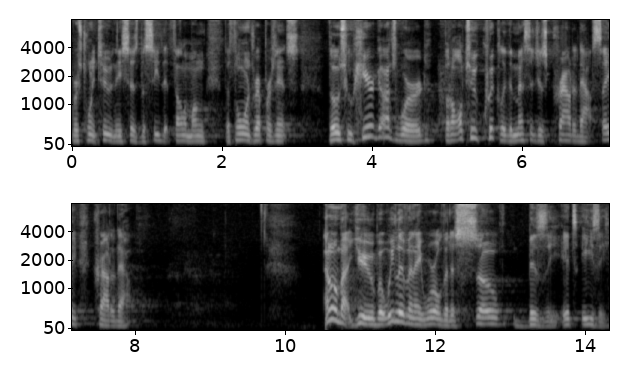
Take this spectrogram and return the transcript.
Verse 22, and he says, The seed that fell among the thorns represents those who hear God's word, but all too quickly the message is crowded out. Say, crowded out. I don't know about you, but we live in a world that is so busy, it's easy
